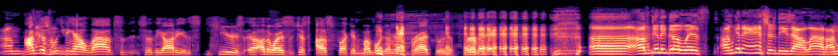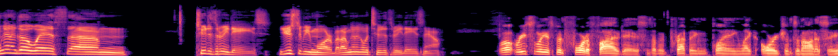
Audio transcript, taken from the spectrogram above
I'm, I'm just reading out loud so, that, so the audience hears. Uh, otherwise, it's just us fucking mumbling under our breath doing a survey. uh, I'm gonna go with. I'm gonna answer these out loud. I'm gonna go with um, two to three days. Used to be more, but I'm gonna go with two to three days now. Well, recently it's been four to five days since I've been prepping playing like Origins and Odyssey.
